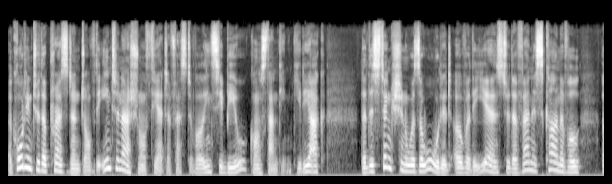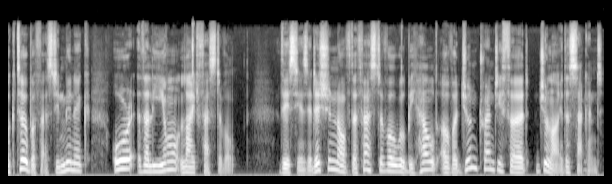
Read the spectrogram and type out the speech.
According to the president of the International Theatre Festival in Sibiu, Constantin Chiriac, the distinction was awarded over the years to the Venice Carnival, Oktoberfest in Munich, or the Lyon Light Festival. This year's edition of the festival will be held over June 23rd, July the 2nd.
